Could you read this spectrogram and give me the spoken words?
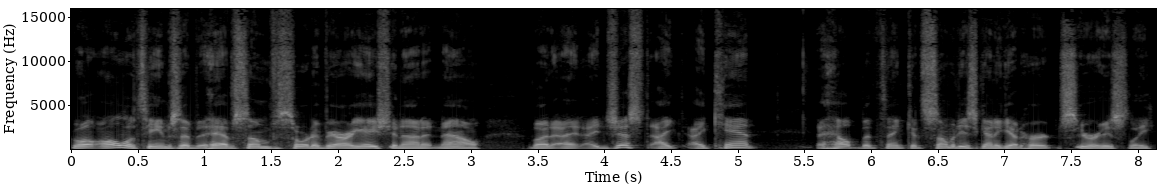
well, all the teams have, have some sort of variation on it now, but I, I just I, I can't help but think that somebody's going to get hurt seriously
